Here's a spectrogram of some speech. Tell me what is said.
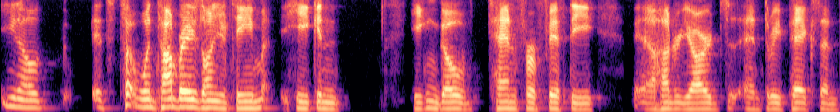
you know, it's t- when Tom Brady's on your team, he can he can go 10 for 50, 100 yards and three picks, and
